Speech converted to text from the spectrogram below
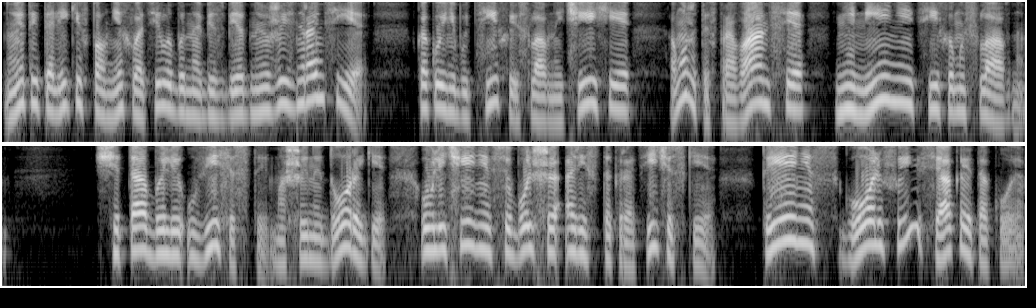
Но этой талики вполне хватило бы на безбедную жизнь рантье в какой-нибудь тихой и славной Чехии, а может и в Провансе, не менее тихом и славном. Счета были увесистые, машины дорогие, увлечения все больше аристократические — теннис, гольф и всякое такое.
